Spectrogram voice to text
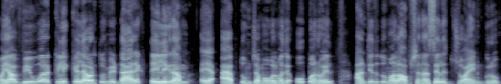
मग या व्ह्यूवर क्लिक केल्यावर तुम्ही डायरेक्ट टेलिग्राम ॲप तुमच्या मोबाईलमध्ये ओपन होईल आणि तिथं तुम्हाला ऑप्शन असेल जॉईन ग्रुप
